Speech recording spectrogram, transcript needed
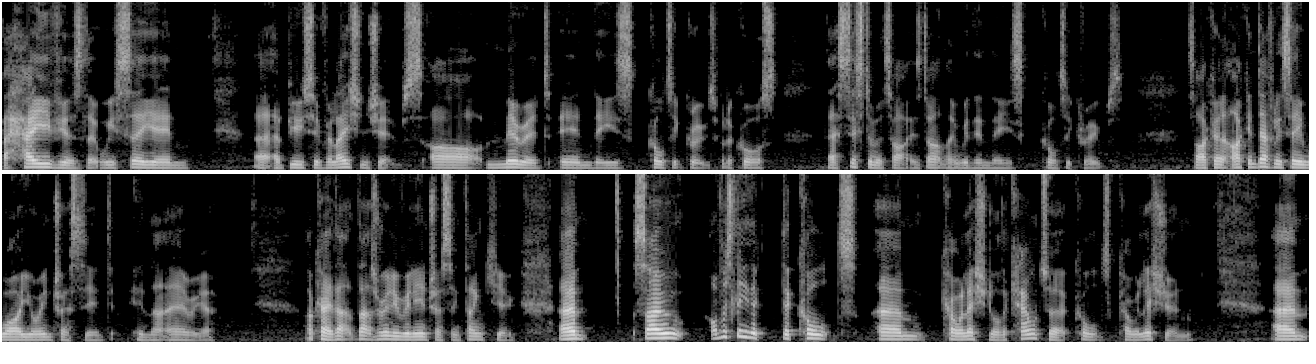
behaviors that we see in uh, abusive relationships are mirrored in these cultic groups but of course they're systematized aren't they within these cultic groups so i can i can definitely see why you're interested in that area okay that that's really really interesting thank you um, so obviously the the cult um, coalition or the counter cult coalition um,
